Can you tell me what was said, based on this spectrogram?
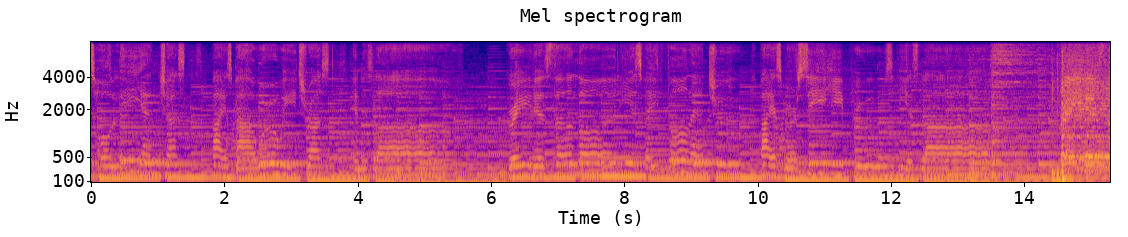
Is holy and just. By His power we trust in His love. Great is the Lord, He is faithful and true. By His mercy He proves He is love. Great is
